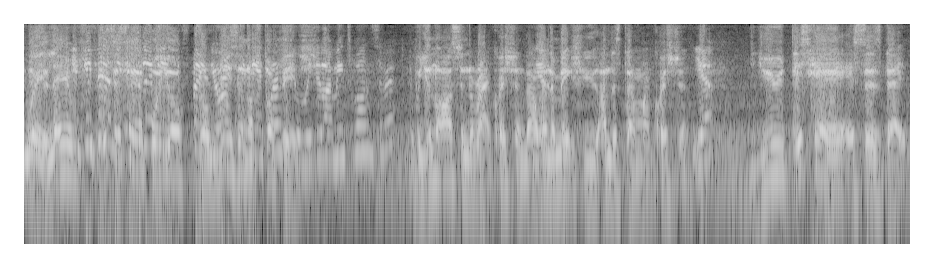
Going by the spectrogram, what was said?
Wait, let him. If you this is here for your, explain, your reason of a question. Would you like me to answer it? But you're not asking the right question. I Yeah. want to make sure you understand my question. Yep. You this here it says that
